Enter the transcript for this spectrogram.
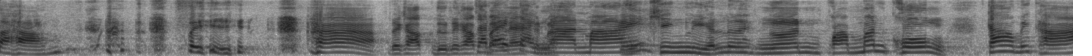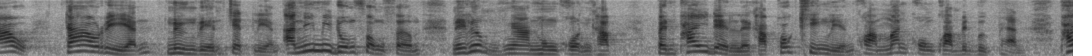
สามสี่ห้านะครับ ดูนะครับจะได้ใบรกแต่งขึ้มงานไหมโอ้คิงเหรียญเลย เงินความมั่นคงก้าวไม่เท้าเก้าเหรียญหนึ่งเหรียญเจ็ดเหรียญอันนี้มีดวงส่งเสริมในเรื่องของงานมงคลครับเป็นไพ่เด่นเลยครับเพราะคิงเหรียญความมั่นคงความเป็นบึกแผ่นไพ่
